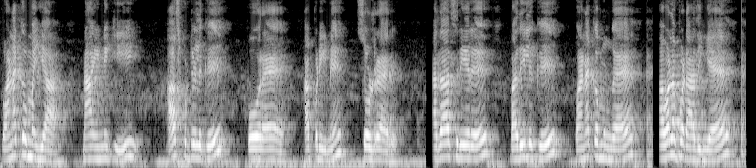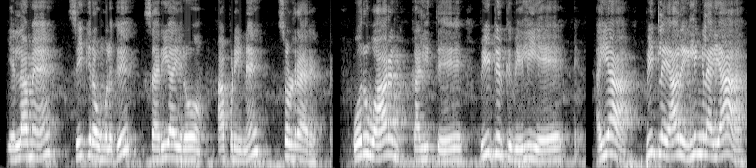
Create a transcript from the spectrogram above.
வணக்கம் ஐயா நான் இன்னைக்கு ஹாஸ்பிட்டலுக்கு போகிறேன் அப்படின்னு சொல்கிறாரு கதாசிரியர் பதிலுக்கு வணக்கமுங்க கவலைப்படாதீங்க எல்லாமே சீக்கிரம் உங்களுக்கு சரியாயிரும் அப்படின்னு சொல்கிறாரு ஒரு வாரம் கழித்து வீட்டிற்கு வெளியே ஐயா வீட்டில் யாரும் இல்லைங்களா ஐயா?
